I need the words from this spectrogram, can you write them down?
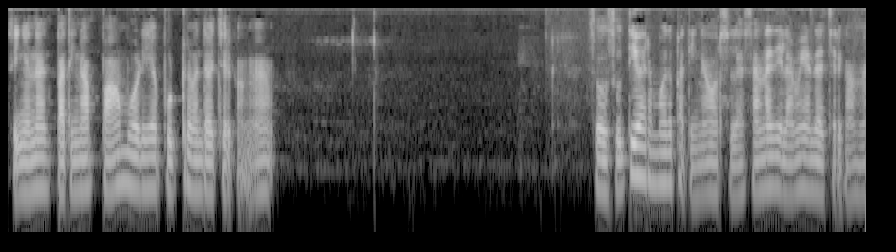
ஸோ இங்கே வந்து பார்த்திங்கன்னா பாம்போடைய புற்று வந்து வச்சுருக்காங்க. ஸோ சுற்றி வரும்போது பார்த்திங்கன்னா ஒரு சில சன்னதி எல்லாமே வந்து வச்சுருக்காங்க.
